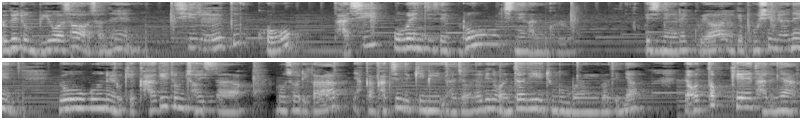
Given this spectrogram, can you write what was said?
이게 좀 미워서 저는 실을 끊고 다시 오렌지색으로 진행하는 걸로 이렇게 진행을 했고요. 여기 보시면은 요거는 이렇게 각이 좀 져 있어요. 모서리가 약간 각진 느낌이 나죠. 여기는 완전히 둥근 모양이거든요. 어떻게 다르냐?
